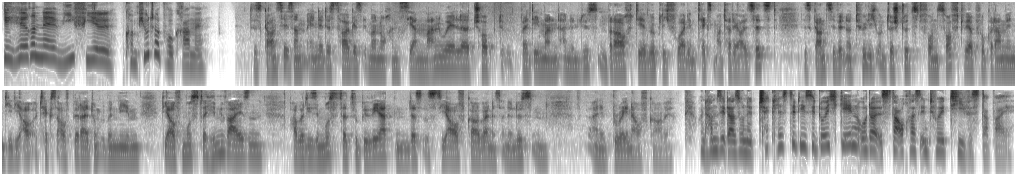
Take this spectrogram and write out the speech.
Gehirne, wie viel Computerprogramme? Das Ganze ist am Ende des Tages immer noch ein sehr manueller Job, bei dem man Analysten braucht, der wirklich vor dem Textmaterial sitzt. Das Ganze wird natürlich unterstützt von Softwareprogrammen, die die Textaufbereitung übernehmen, die auf Muster hinweisen, aber diese Muster zu bewerten, das ist die Aufgabe eines Analysten, eine Brain-Aufgabe. Und haben Sie da so eine Checkliste, die Sie durchgehen oder ist da auch was Intuitives dabei?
